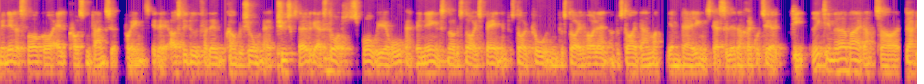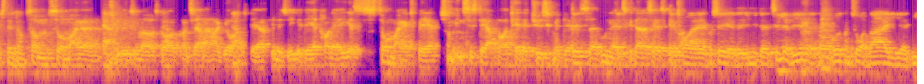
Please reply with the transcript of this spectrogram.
men ellers foregår alt korrespondence på engelsk i dag. Også lidt ud fra den konklusion, at tysk stadigvæk er et stort sprog i Europa, men engelsk, når du står i Spanien, du står i Polen, du står i Holland og du står i Danmark, jamen der er engelsk altså lidt at rekruttere de rigtige medarbejdere, så der har vi stillet om. Som så mange ja. virksomheder og store ja. koncerner har gjort. Ja. Der findes ikke det. Jeg tror, der er ikke så mange eksperter, som insisterer på at tale tysk med deres det, øh, udenlandske datterselskaber. Det tror jeg, jeg kunne se, at i mit øh, tidligere virke, hvor hovedkontoret var i, øh, i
